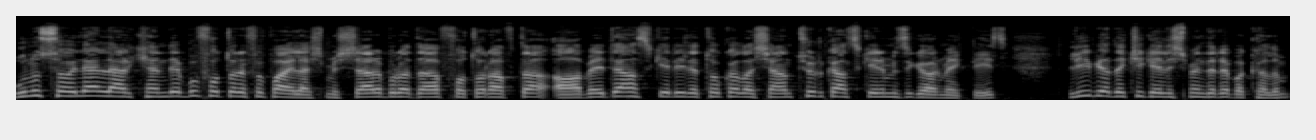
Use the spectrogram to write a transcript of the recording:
Bunu söylerlerken de bu fotoğrafı paylaşmışlar. Burada fotoğrafta ABD askeriyle tokalaşan Türk askerimizi görmekteyiz. Libya'daki gelişmelere bakalım.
